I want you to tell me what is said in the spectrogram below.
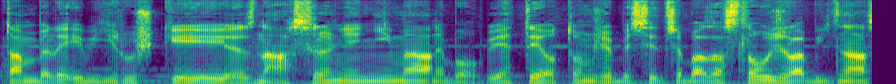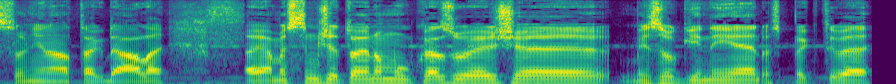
tam byly i výhrušky znásilněním a nebo věty o tom, že by si třeba zasloužila být znásilněna a tak dále. A já myslím, že to jenom ukazuje, že mizogynie, respektive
